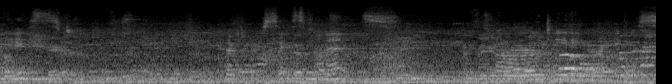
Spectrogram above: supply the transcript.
Cooked for six minutes, a rotating race,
